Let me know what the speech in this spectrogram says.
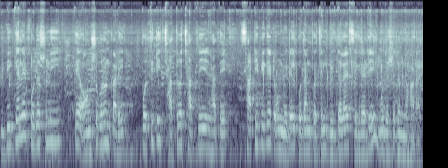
বিজ্ঞানের প্রদর্শনীতে অংশগ্রহণকারী প্রতিটি ছাত্রছাত্রীর হাতে সার্টিফিকেট ও মেডেল প্রদান করছেন বিদ্যালয়ের সেক্রেটারি মধুসূদন মহারাজ।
